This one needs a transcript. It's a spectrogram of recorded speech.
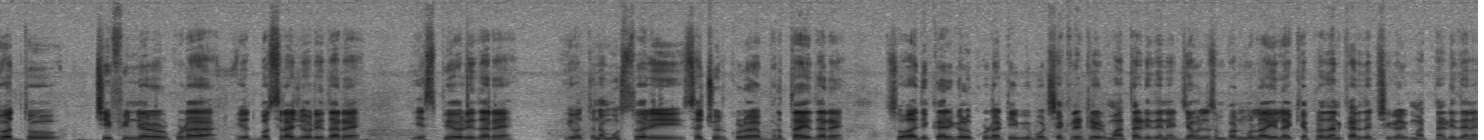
ಇವತ್ತು ಚೀಫ್ ಇಂಜಿನಿಯರ್ ಅವರು ಕೂಡ ಇವತ್ತು ಬಸವರಾಜ್ ಅವರು ಇದ್ದಾರೆ ಎಸ್ ಪಿ ಅವರು ಇದ್ದಾರೆ. ಇವತ್ತು ನಮ್ಮ ಉಸ್ತುವಾರಿ ಸಚಿವರು ಕೂಡ ಬರ್ತಾ ಇದ್ದಾರೆ. ಸೊ ಅಧಿಕಾರಿಗಳು ಕೂಡ ಟಿ ವಿ ಬೋರ್ಡ್ ಸೆಕ್ರೆಟರಿ ಅವ್ರಿಗೆ ಮಾತಾಡಿದ್ದೇನೆ ಜಮಲ ಸಂಪನ್ಮೂಲ ಇಲಾಖೆ ಪ್ರಧಾನ ಕಾರ್ಯದರ್ಶಿಗಳಿಗೆ ಮಾತನಾಡಿದ್ದೇನೆ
